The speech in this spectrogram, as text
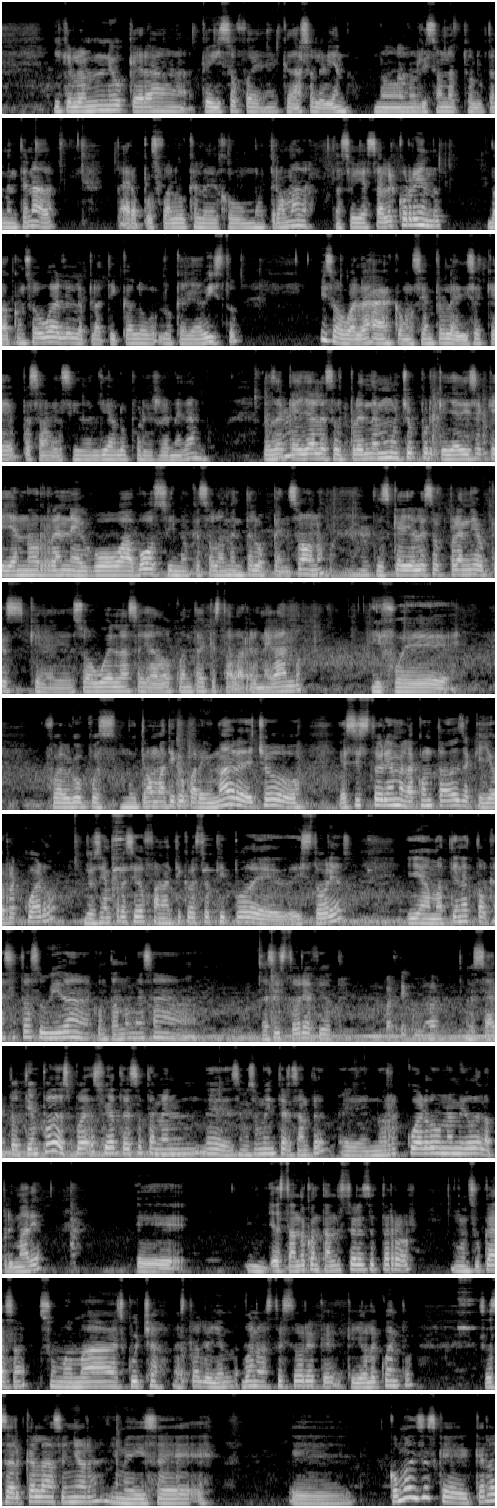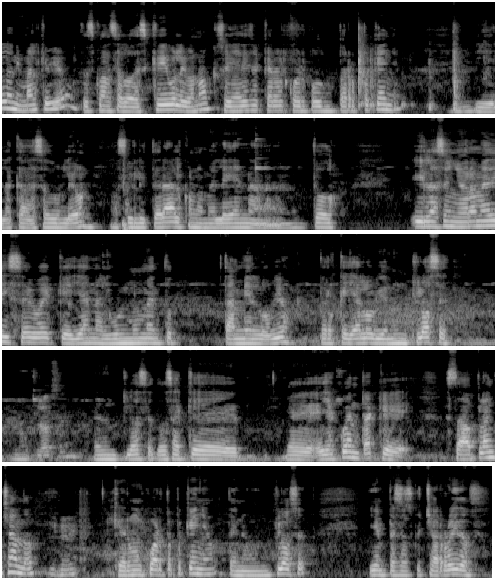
y que lo único que, era, que hizo fue quedársele viendo, no, no le hizo absolutamente nada, pero pues fue algo que le dejó muy traumada. Entonces ella sale corriendo, va con su abuela y le platica lo, lo que había visto, y su abuela, como siempre, le dice que pues había sido el diablo por ir renegando. Entonces que ella le sorprende mucho porque ella dice que ella no renegó a vos, sino que solamente lo pensó, ¿no? Entonces que a ella le sorprendió que, que su abuela se haya dado cuenta de que estaba renegando y fue fue algo pues muy traumático para mi madre. De hecho, esa historia me la ha contado desde que yo recuerdo. Yo siempre he sido fanático de este tipo de, historias. Y mamá tiene casi toda su vida contándome esa, esa historia, fíjate particular. Exacto, tiempo después, fíjate, eso también eh, se me hizo muy interesante. Eh, no recuerdo un amigo de la primaria, eh, estando contando historias de terror en su casa, su mamá escucha esta leyenda, bueno, esta historia que, que yo le cuento. Se acerca la señora y me dice, ¿cómo dices que, que, era el animal que vio? Entonces cuando se lo describo le digo, no, pues ella dice que era el cuerpo de un perro pequeño y la cabeza de un león, así literal, con la melena, todo. Y la señora me dice, güey, que ella en algún momento también lo vio, pero que ella lo vio en un closet. ¿En un closet? En un closet, o sea que eh, ella cuenta que estaba planchando, que era un cuarto pequeño, tenía un closet, y empezó a escuchar ruidos.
